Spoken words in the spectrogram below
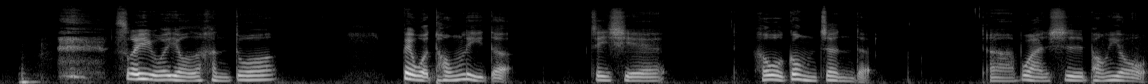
所以我有了很多被我同理的这些和我共振的，呃，不管是朋友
